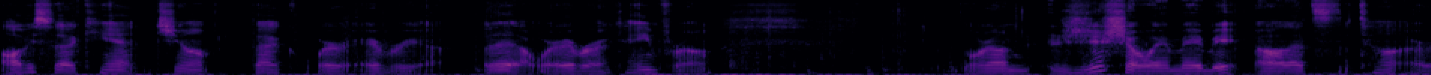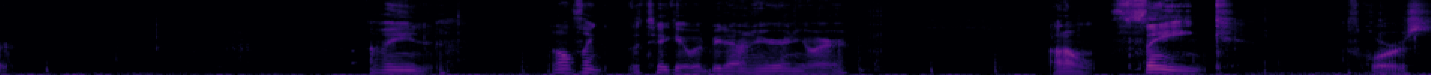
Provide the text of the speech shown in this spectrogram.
Obviously, I can't jump back wherever, I, wherever I came from. Go around this way, maybe. Oh, that's the time. I mean, I don't think the ticket would be down here anywhere. I don't think, of course.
